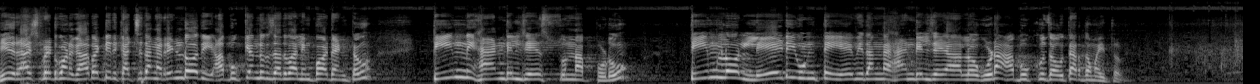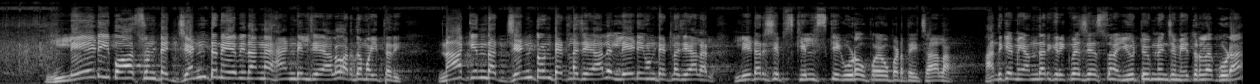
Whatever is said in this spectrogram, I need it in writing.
ఇది రాసి పెట్టుకోండి. కాబట్టి ఇది ఖచ్చితంగా రెండోది. ఆ బుక్ ఎందుకు చదవాలి? ఇంపార్టెంట్ టీంని హ్యాండిల్ చేస్తున్నప్పుడు టీంలో లేడీ ఉంటే ఏ విధంగా హ్యాండిల్ చేయాలో కూడా ఆ బుక్ చదివితే అర్థమవుతుంది. లేడీ బాస్ ఉంటే జంట్ని ఏ విధంగా హ్యాండిల్ చేయాలో అర్థమవుతుంది. నా కింద జంట్ ఉంటే ఎట్లా చేయాలి లేడీ ఉంటే ఎట్లా చేయాలి? లీడర్షిప్ స్కిల్స్కి కూడా ఉపయోగపడతాయి చాలా. అందుకే మీ అందరికీ రిక్వెస్ట్ చేస్తున్న యూట్యూబ్ నుంచి మిత్రులకు కూడా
